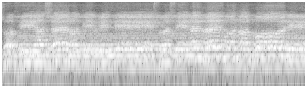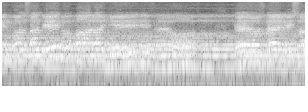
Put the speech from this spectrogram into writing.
Σοφίας έρωτη βρυθείς προς την ευαίμονα πόλη Κωνσταντίνου παραγίνη Θεόφρου και ως μέλισσα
